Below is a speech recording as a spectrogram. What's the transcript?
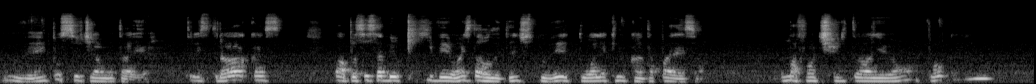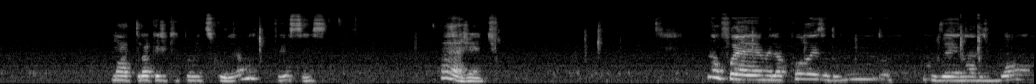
Vamos ver, é impossível tirar a montaria. Três trocas. Ó, pra você saber o que, que veio antes da roleta, antes de tu ver, tu olha aqui no canto, aparece, ó. Uma fonte virtual nível 1, um pouco. Uma troca de equipamento escudo. Ah, veio 6. É, gente. Não foi a melhor coisa do mundo. Não veio nada de bom.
